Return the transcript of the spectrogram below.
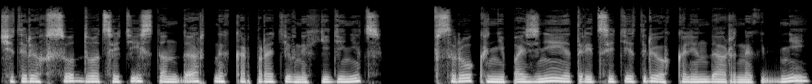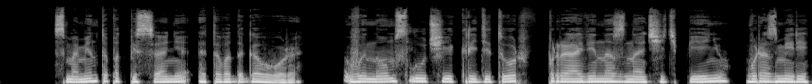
420 стандартных корпоративных единиц в срок не позднее 33 календарных дней с момента подписания этого договора. В ином случае кредитор вправе назначить пеню в размере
